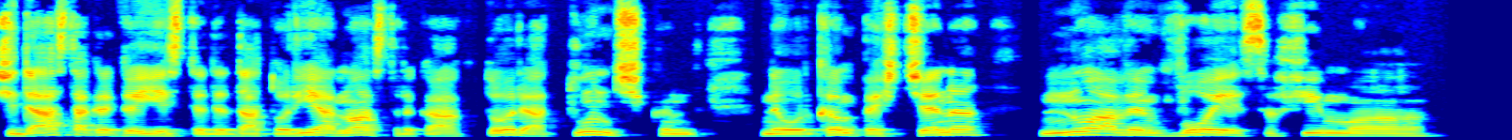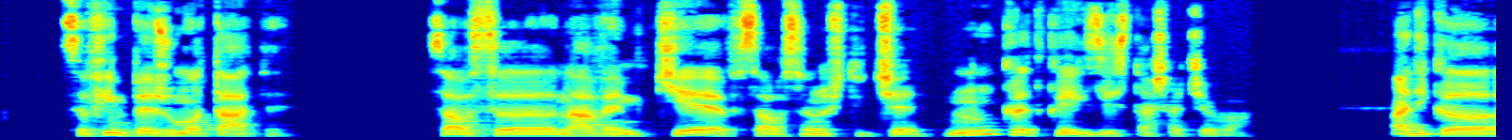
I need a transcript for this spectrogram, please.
Și de asta cred că este de datoria noastră ca actori, atunci când ne urcăm pe scenă, nu avem voie să fim, uh, să fim pe jumătate sau să nu avem chef sau să nu știu ce. Nu cred că există așa ceva. Adică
